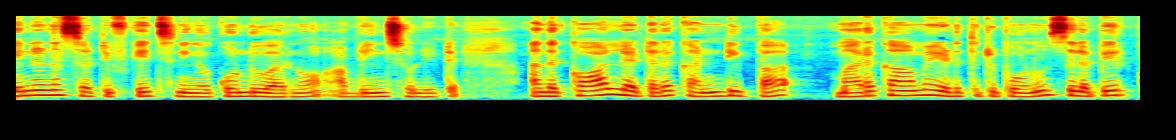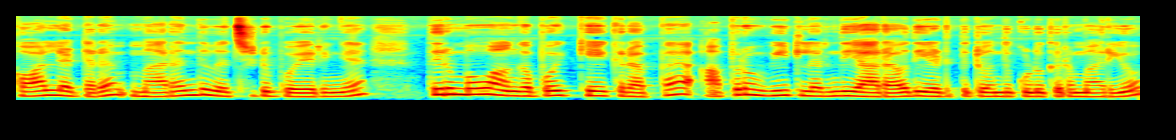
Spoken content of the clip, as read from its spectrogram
என்னென்ன சர்டிஃபிகேட்ஸ் நீங்கள் கொண்டு வரணும் அப்படின்னு சொல்லிட்டு அந்த கால் லெட்டரை கண்டிப்பாக மறக்காமல் எடுத்துகிட்டு போகணும். சில பேர் கால் லெட்டரை மறந்து வச்சுட்டு போயிருங்க. திரும்பவும் அங்கே போய் கேட்குறப்ப அப்புறம் வீட்டிலேருந்து யாராவது எடுத்துகிட்டு வந்து கொடுக்குற மாதிரியோ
